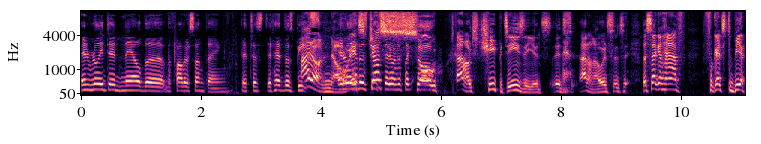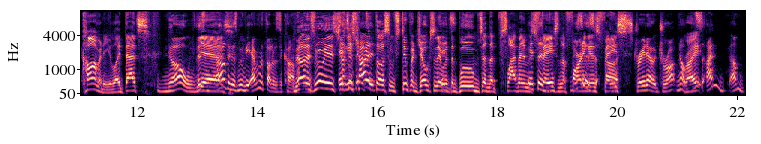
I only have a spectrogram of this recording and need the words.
it really did nail the the father son thing. It just it had those beats. I don't know. It really it's just, that it was just like so oh. I don't know. It's cheap. It's easy. It's it's I don't know. It's it's the second half forgets to be a comedy. Like that's no. This, I don't think this movie ever thought it was a comedy. no. This movie is just, just- trying to throw some stupid jokes in there with the boobs and the slapping him in his a- face and the farting in is his face. straight out drop. No, Right? this- I'm I'm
